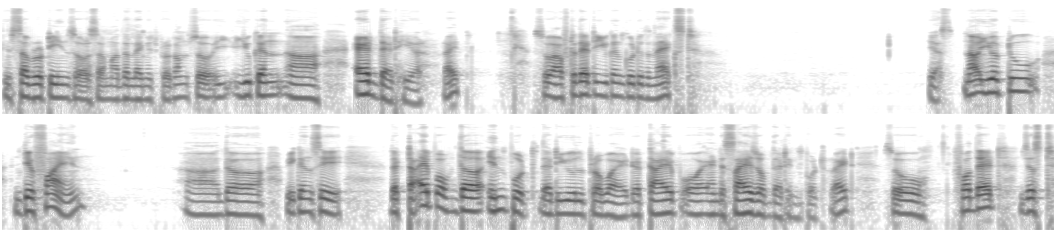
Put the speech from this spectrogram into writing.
in subroutines or some other language program so you can uh, add that here right so after that you can go to the next. Yes. Now you have to define uh, the we can say the type of the input that you will provide the type or and the size of that input right? So for that just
